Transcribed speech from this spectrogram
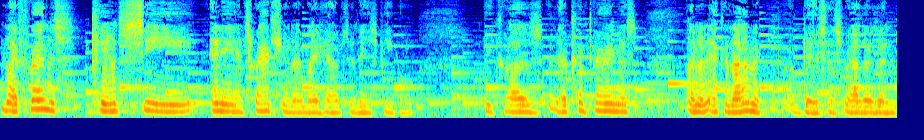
My friends can't see any attraction I might have to these people because they're comparing us on an economic basis rather than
